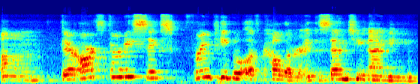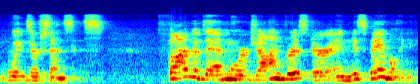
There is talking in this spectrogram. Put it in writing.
Um, there are 36 free people of color in the 1790 Windsor census. Five of them were John Brister and his family.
